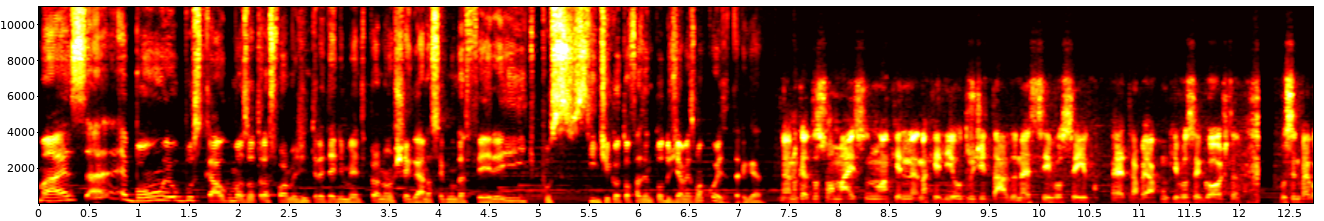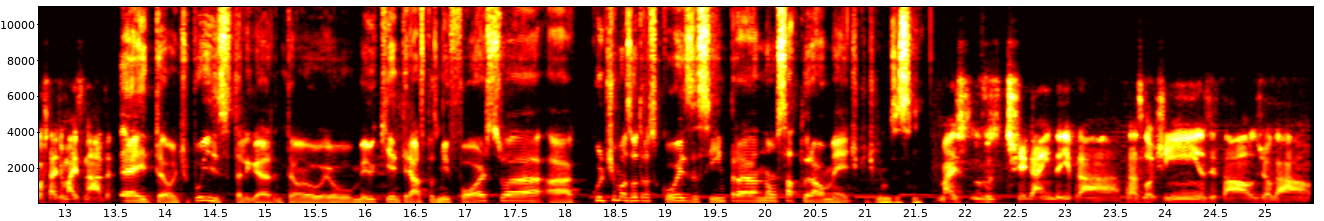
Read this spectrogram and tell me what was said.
Mas é, é bom eu buscar algumas outras formas de entretenimento para não chegar na segunda-feira e, tipo, sentir que eu tô fazendo todo dia a mesma coisa, tá ligado? Eu não quero transformar isso naquele, naquele outro ditado, né? Se você é, trabalhar com o que você gosta, você não vai gostar de mais nada. É, então, tipo isso, tá ligado? Então eu, eu meio que, entre aspas, me forço a, a curtir umas outras coisas, assim, para não saturar o Magic, digamos assim. Mas chega ainda aí para as lojinhas e tal, jogar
